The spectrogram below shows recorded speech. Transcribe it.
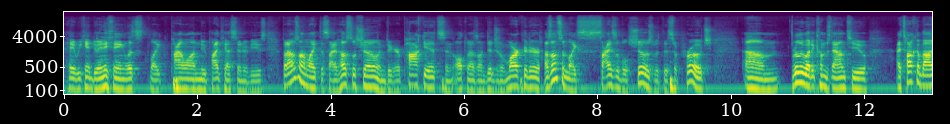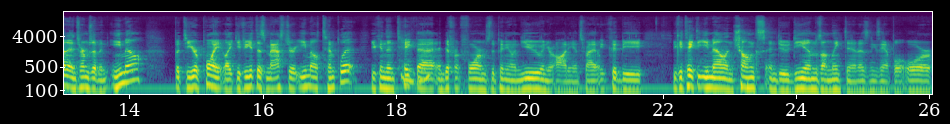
hey we can't do anything. Let's like pile on new podcast interviews. But i was on like the side hustle show and bigger pockets and ultimately i was on digital marketer. I was on some like sizable shows with this approach. Um, really what it comes down to i talk about it in terms of an email but to your point like if you get this master email template you can then take mm-hmm. that in different forms depending on you and your audience right? It could be you could take the email in chunks and do DMs on LinkedIn as an example, or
